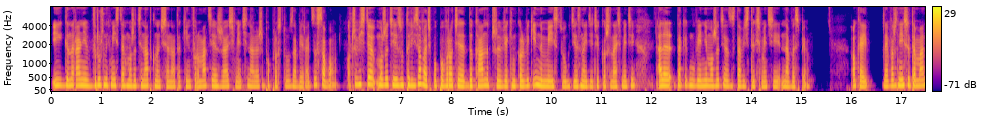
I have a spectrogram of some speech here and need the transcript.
I generalnie w różnych miejscach możecie natknąć się na takie informacje, że śmieci należy po prostu zabierać ze sobą. Oczywiście możecie je zutylizować po powrocie do kan czy w jakimkolwiek innym miejscu, gdzie znajdziecie kosze na śmieci, ale tak jak mówię, nie możecie zostawić tych śmieci na wyspie. Okej, okay, najważniejszy temat,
